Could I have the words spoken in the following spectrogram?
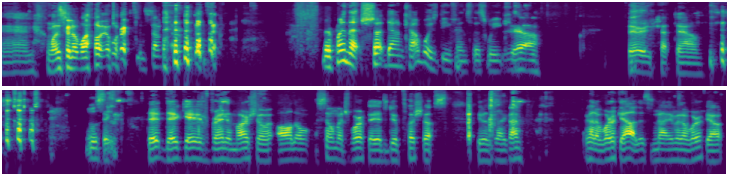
and once in a while it works, and sometimes it doesn't. They're playing that shutdown Cowboys defense this week. yeah, very shut down. We'll see. They they gave Brandon Marshall all the so much work they had to do push ups. He was like, I'm I gotta work out. This is not even a workout.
